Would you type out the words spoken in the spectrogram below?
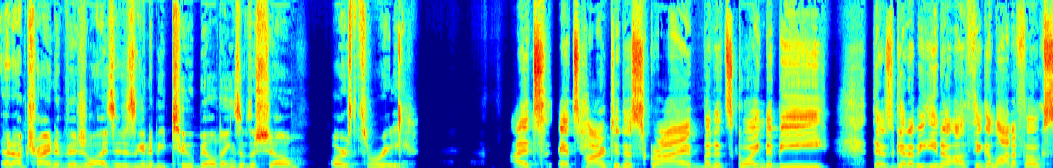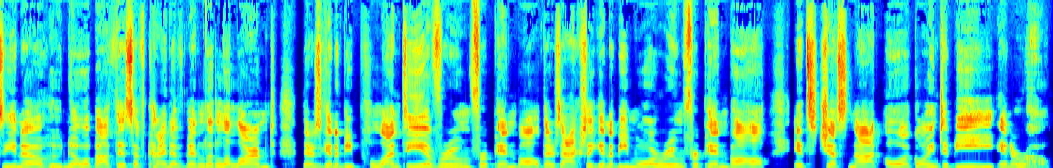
and I'm trying to visualize it, is it going to be two buildings of the show or three. It's it's hard to describe, but it's going to be there's going to be, you know, I think a lot of folks, you know, who know about this have kind of been a little alarmed. There's going to be plenty of room for pinball. There's actually going to be more room for pinball. It's just not all going to be in a row.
